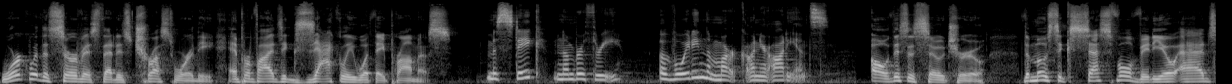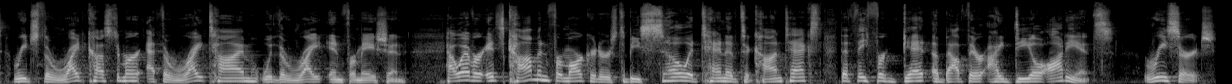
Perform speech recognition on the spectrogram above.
work with a service that is trustworthy and provides exactly what they promise. Mistake number three avoiding the mark on your audience. Oh, this is so true. The most successful video ads reach the right customer at the right time with the right information. However, it's common for marketers to be so attentive to context that they forget about their ideal audience. Research,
